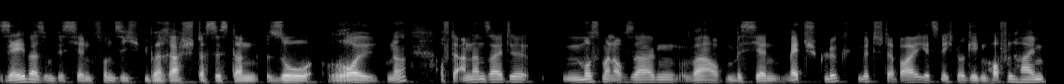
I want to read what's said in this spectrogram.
selber so ein bisschen von sich überrascht, dass es dann so rollt. Ne? Auf der anderen Seite muss man auch sagen, war auch ein bisschen Matchglück mit dabei, jetzt nicht nur gegen Hoffenheim.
